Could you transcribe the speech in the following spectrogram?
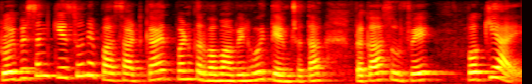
પ્રોહિબિશન કેસોને પાસ અટકાયત પણ કરવામાં આવેલ હોય તેમ છતાં પ્રકાશ ઉર્ફે પકિયાએ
